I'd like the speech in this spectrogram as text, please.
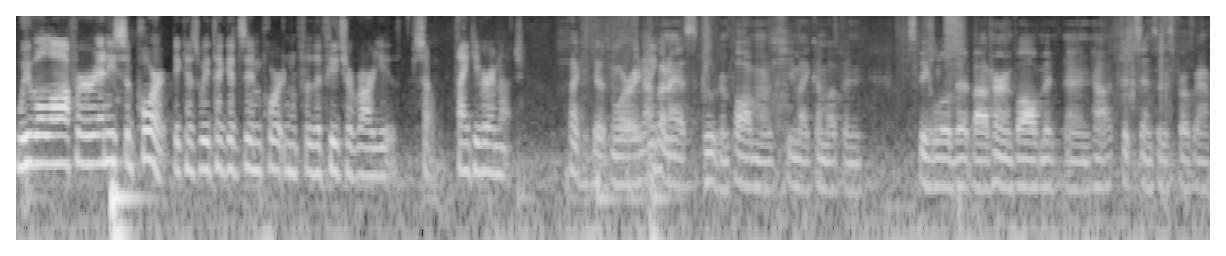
we will offer any support because we think it's important for the future of our youth. So thank you very much. Thank you, Judge Morey. And I'm going to ask Gudrun Parmer if she might come up and speak a little bit about her involvement and how it fits into this program.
